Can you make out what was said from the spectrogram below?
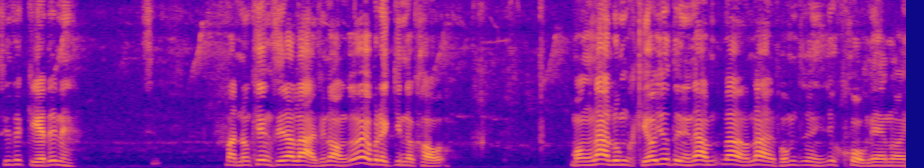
ศรีสะเกษด้วยนี่บ้านน้องเข่งศรีราชพี่น้องเอ้ยบ่ได้กินดอกเขา มองหน้าลุมเขียวอยู่ตัวนี้หน้าหน้าหน้าผมตัวนี้อยู่โคกแนงหน่อย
